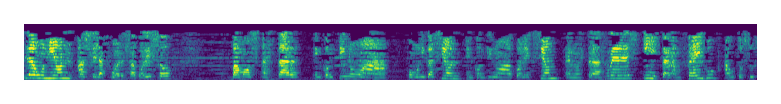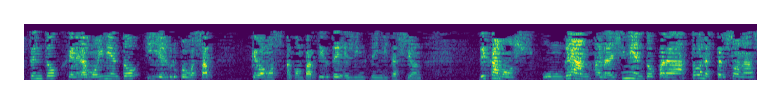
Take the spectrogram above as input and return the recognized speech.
La unión hace la fuerza, por eso vamos a estar en continua comunicación en continua conexión en nuestras redes, Instagram, Facebook, Autosustento, Genera Movimiento y el grupo de WhatsApp que vamos a compartirte el link de invitación. Dejamos un gran agradecimiento para todas las personas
